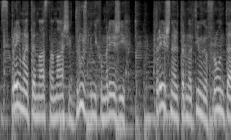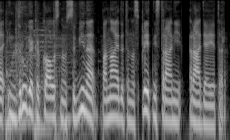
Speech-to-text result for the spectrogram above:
spremljajte nas na naših družbenih omrežjih, prejšnje Alternativne fronte in druge kakovostne vsebine pa najdete na spletni strani Radia Eter.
